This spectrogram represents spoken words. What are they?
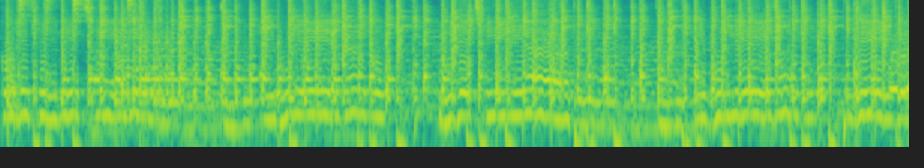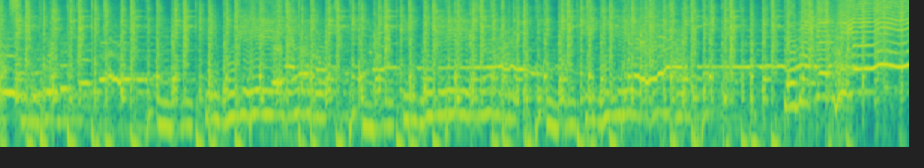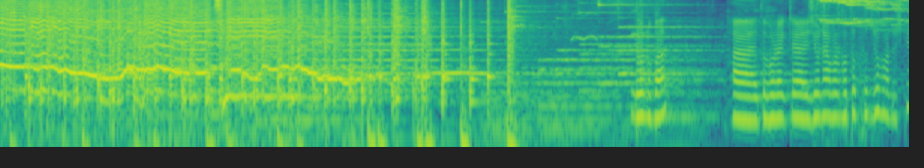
করে ফেলেছি। কি ভুলে যাব? ভেবেছি কি ভুলে যাব? ভেবেছি। কি ভুলে যাব? কি ভুলে মানুষকে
